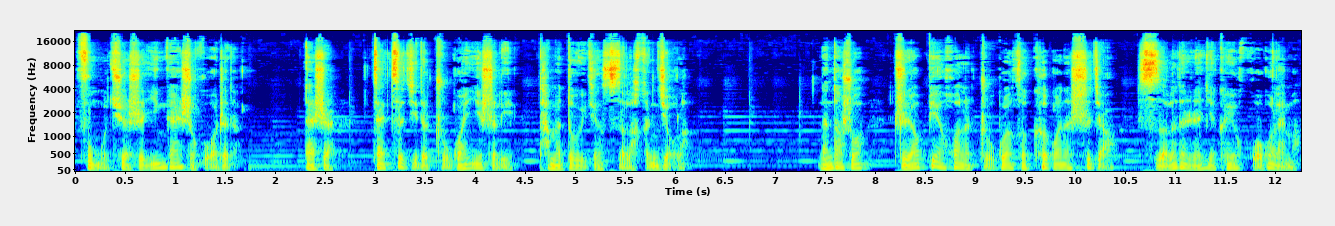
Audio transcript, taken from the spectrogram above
父母确实应该是活着的，但是在自己的主观意识里，他们都已经死了很久了。难道说，只要变换了主观和客观的视角，死了的人也可以活过来吗？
